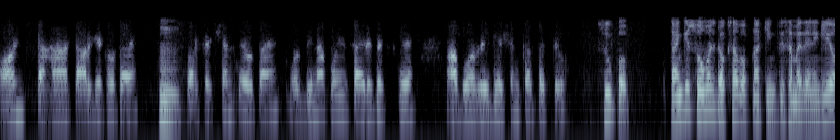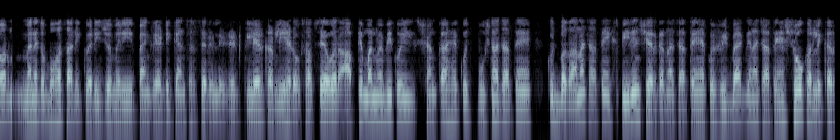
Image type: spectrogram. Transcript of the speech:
on target होता है। हम्म। परफेक्शन से होता है और बिना कोई साइड इफ़ेक्ट के आप वो रेडिएशन कर सकते हो। Super thank you so much doctor साहब, अपना कीमती समय देने के लिए। और मैंने तो बहुत सारी क्वेरीज जो मेरी पैंक्रियाटिक कैंसर से रिलेटेड क्लियर कर ली है डॉक्टर साहब से। अगर आपके मन में भी कोई शंका है, कुछ पूछना चाहते हैं, कुछ बताना चाहते हैं एक्सपीरियंस शेयर करना चाहते हैं, कोई फीडबैक देना चाहते हैं शो कर लेकर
